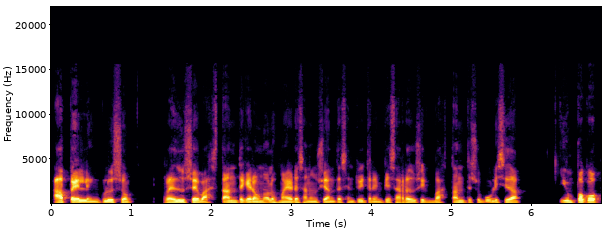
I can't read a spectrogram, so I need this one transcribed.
Apple incluso reduce bastante, que era uno de los mayores anunciantes en Twitter, empieza a reducir bastante su publicidad y un poco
